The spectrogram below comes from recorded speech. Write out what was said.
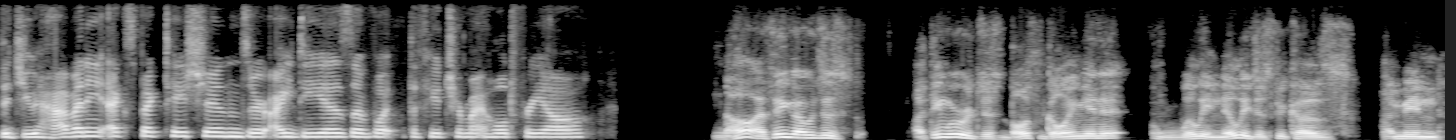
did you have any expectations or ideas of what the future might hold for y'all? No, I think I was just, I think we were just both going in it willy nilly just because, I mean,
